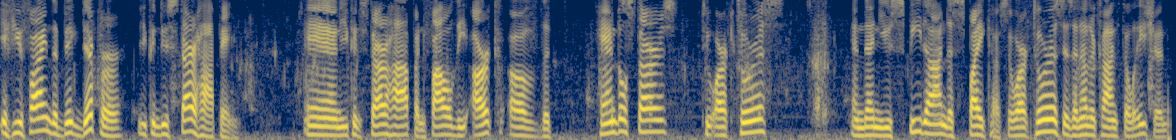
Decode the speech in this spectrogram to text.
if you find the Big Dipper, you can do star hopping. And you can star hop and follow the arc of the handle stars to Arcturus, and then you speed on to Spica. So Arcturus is another constellation,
